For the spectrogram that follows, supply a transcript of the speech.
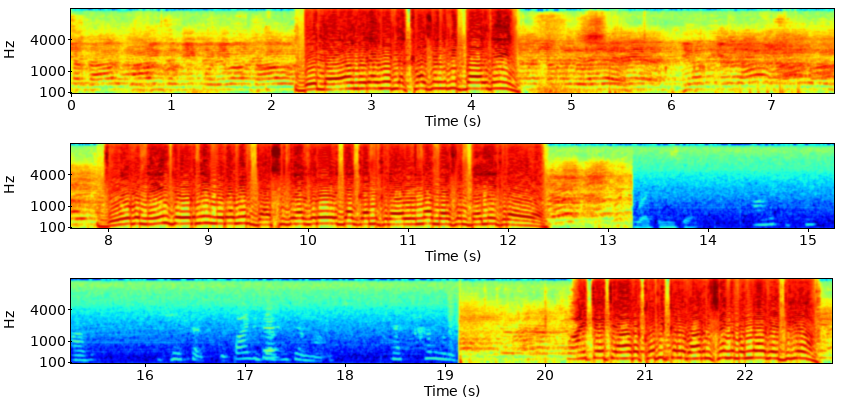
ਸਰਦਾਰ ਗੁਰਜੀਤ ਸਿੰਘ ਜੀ ਕੋਰੇਵਾਲ ਸਾਹਿਬ। ਦੇ ਲੈ ਆ ਮੇਰਾ ਵੀ ਲੱਖਾ ਸਿੰਘ ਦੀ ਪਾਲ ਦੀ ਜਿਨ੍ਹਾਂ ਦੀ 50 ਸਾਲ ਜੋਗ ਨਹੀਂ ਜੋੜਨੀ ਮੇਰਾ ਵੀਰ ਦੱਸ ਦਿਆ ਕਰੋ ਇਦਾਂ ਕੰਮ ਖਰਾਬ ਹੁੰਦਾ ਮੌਸਮ ਪਹਿਲਾਂ ਹੀ ਖਰਾਬ ਹੋਇਆ। ਪੰਜ ਤੇ ਤਿਆਰ ਰੱਖੋ ਜੀ ਕੁਲਵਰਨ ਸਿੰਘ ਮੱਲਾ ਵੇਦੀਆਂ।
